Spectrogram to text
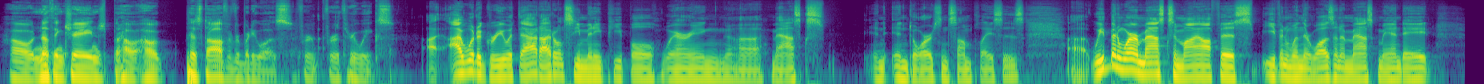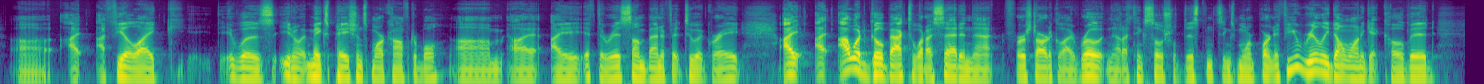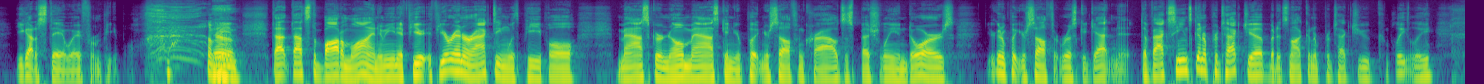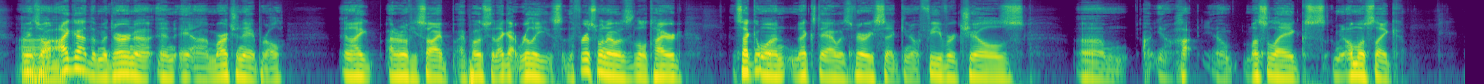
how nothing changed, but how how pissed off everybody was for for three weeks. I, I would agree with that. I don't see many people wearing uh, masks in, indoors in some places. Uh, we've been wearing masks in my office even when there wasn't a mask mandate. Uh, I, I feel like it was, you know, it makes patients more comfortable. Um, I, I, if there is some benefit to it, great. I, I, I would go back to what I said in that first article I wrote, and that I think social distancing is more important. If you really don't want to get COVID, you got to stay away from people. I Yeah. mean, that that's the bottom line. I mean, if you if you're interacting with people, mask or no mask, and you're putting yourself in crowds, especially indoors, you're going to put yourself at risk of getting it. The vaccine's going to protect you, but it's not going to protect you completely. I mean, so I got the Moderna in uh, March and April, and I I don't know if you saw I, I posted. I got really so the first one I was a little tired. The second one, next day I was very sick. You know, fever, chills, um, you know, hot, you know, muscle aches. I mean, almost like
